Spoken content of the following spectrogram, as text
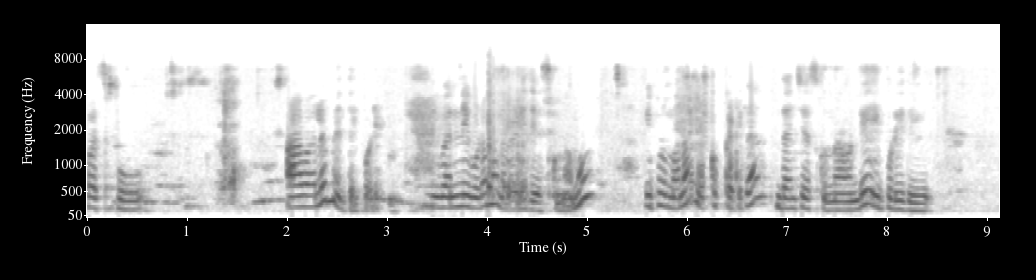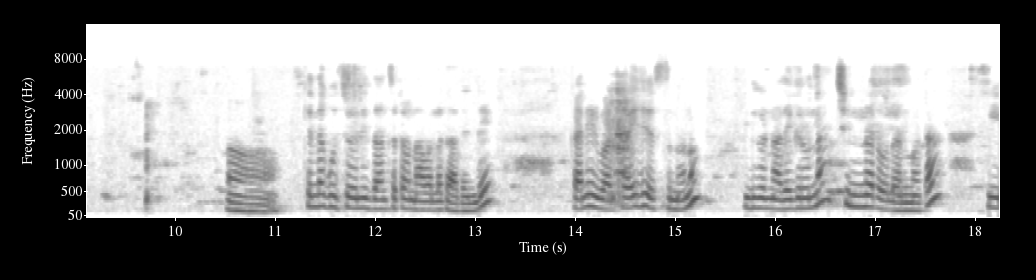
పసుపు ఆవాలు మెంతుల పొడి. ఇవన్నీ కూడా మనం రెడీ చేసుకున్నాము. ఇప్పుడు మనం ఒక్కొక్కటిగా దంచేసుకుందామండి ఇప్పుడు ఇది కింద కూర్చొని దంచడం నా వల్ల కాదండి. కానీ ఇవాళ ట్రై చేస్తున్నాను. ఇది కూడా నా దగ్గర ఉన్న చిన్న రోల్ అనమాట ఈ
